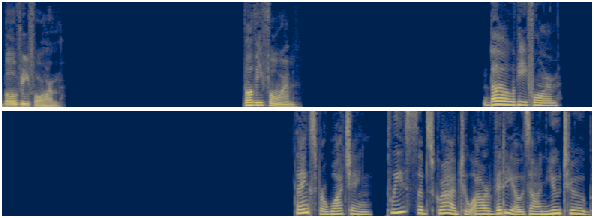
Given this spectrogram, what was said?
Boviform. Boviform. Boviform. Thanks for watching. Please subscribe to our videos on YouTube.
